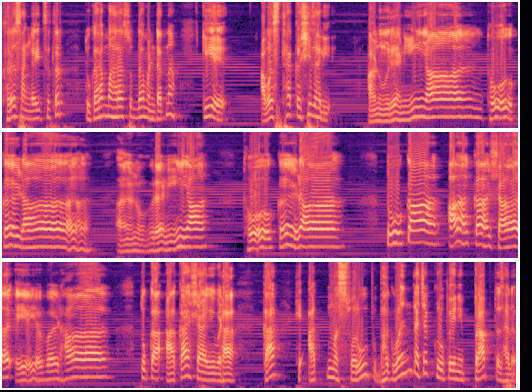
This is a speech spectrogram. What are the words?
खरं सांगायचं तर तुकाराम महाराजसुद्धा म्हणतात ना की अवस्था कशी झाली? अणुरणीया थोकडा अणुरणीया थोकडा. तुका आकाशा एवढा. तुका आकाशा एवढा का? हे आत्मस्वरूप भगवंताच्या कृपेने प्राप्त झालं.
